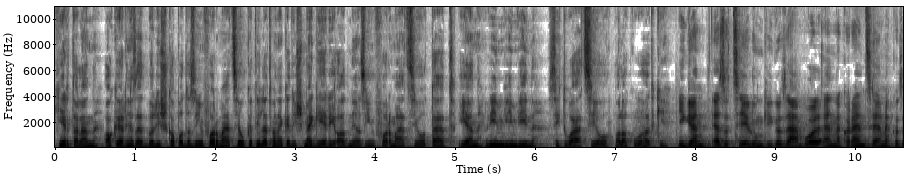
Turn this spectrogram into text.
hirtelen a környezetből is kapod az információkat, illetve neked is megéri adni az információt, tehát ilyen win-win-win szituáció alakulhat ki. Igen, ez a célunk igazából ennek a rendszernek az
